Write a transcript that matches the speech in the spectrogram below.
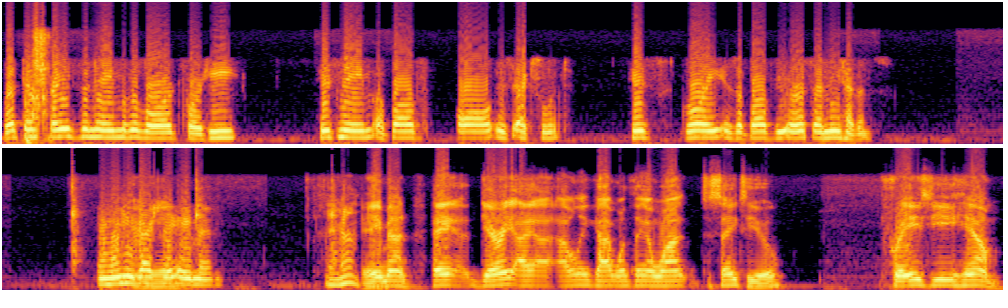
Let them praise the name of the Lord, for he, his name above all is excellent. His glory is above the earth and the heavens. And when you guys say amen. Amen. Amen. Hey, Gary, I, I only got one thing I want to say to you. Praise ye him.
